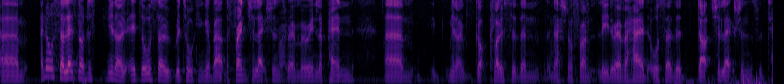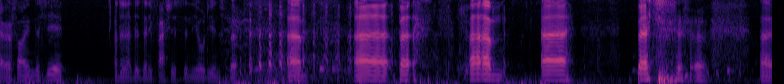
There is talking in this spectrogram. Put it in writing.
Um, and also, let's not just, you know, it's also, we're talking about the French elections where Marine Le Pen um, you know, got closer than the National Front leader ever had. Also, the Dutch elections were terrifying this year. I don't know if there's any fascists in the audience, but um, uh, but um, uh, but uh,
